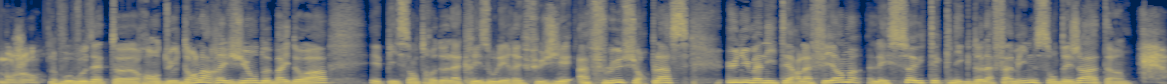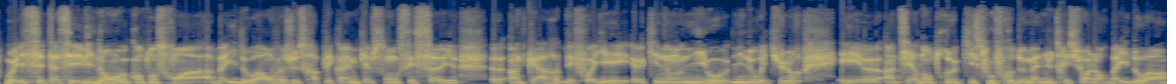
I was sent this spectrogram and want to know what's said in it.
Bonjour. Vous vous êtes euh, rendu dans la région de Baïdoa, épicentre de la crise où les réfugiés affluent sur place. Une humanitaire l'affirme, les seuils techniques de la famine sont déjà atteints. Oui, c'est assez évident. Quand on se rend à Baïdoa, on va juste rappeler quand même quels sont ces seuils. Euh, un quart des foyers euh, qui n'ont ni eau ni nourriture et un tiers d'entre eux qui souffrent de malnutrition. Alors Baïdoa,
